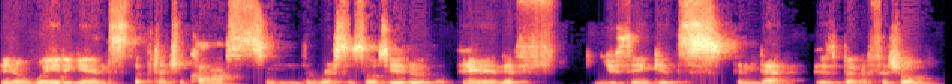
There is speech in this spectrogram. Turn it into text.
You know, weighed against the potential costs and the risks associated with it. And if you think it's the net is beneficial,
